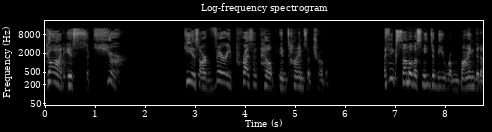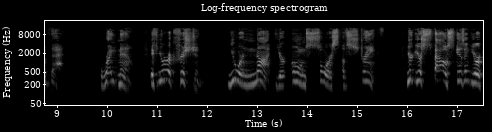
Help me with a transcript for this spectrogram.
God is secure. He is our very present help in times of trouble. I think some of us need to be reminded of that right now. If you're a Christian, you are not your own source of strength. Your, your spouse isn't your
